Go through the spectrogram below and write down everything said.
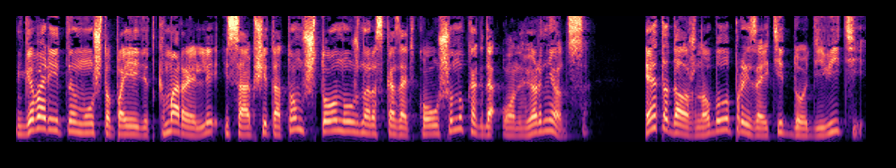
Говорит ему, что поедет к Морелли и сообщит о том, что нужно рассказать Коушену, когда он вернется. Это должно было произойти до девяти.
